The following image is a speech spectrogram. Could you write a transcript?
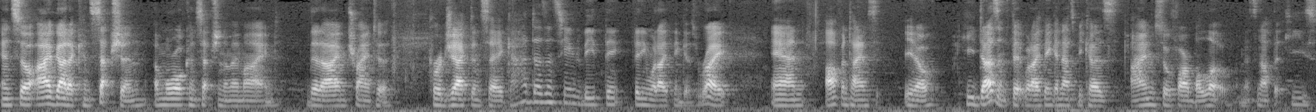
And so I've got a conception, a moral conception in my mind that I'm trying to project and say, God doesn't seem to be think, fitting what I think is right. And oftentimes, you know, he doesn't fit what I think, and that's because I'm so far below. And it's not that he's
